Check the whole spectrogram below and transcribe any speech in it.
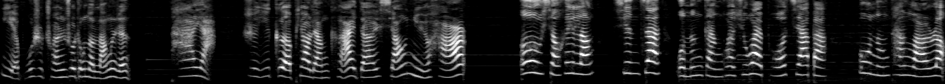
也不是传说中的狼人，它呀是一个漂亮可爱的小女孩。哦，小黑狼，现在我们赶快去外婆家吧，不能贪玩了。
